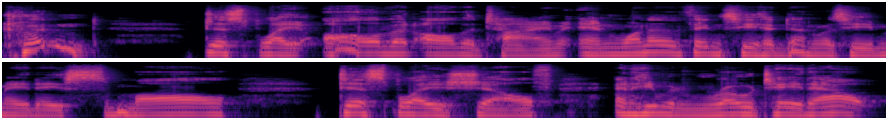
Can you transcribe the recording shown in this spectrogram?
couldn't display all of it all the time. And one of the things he had done was he made a small display shelf and he would rotate out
